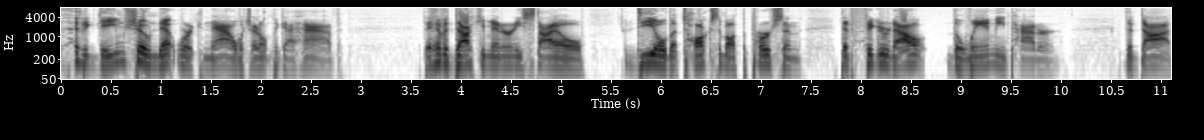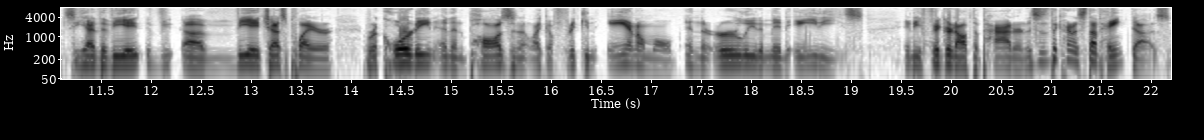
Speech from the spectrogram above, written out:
the Game Show Network now, which I don't think I have, they have a documentary style deal that talks about the person that figured out the whammy pattern, the dots. He had the v- uh, VHS player recording and then pausing it like a freaking animal in the early to mid 80s. And he figured out the pattern. This is the kind of stuff Hank does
